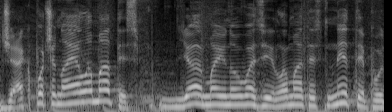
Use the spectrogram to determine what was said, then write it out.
Джек починає ламатись. Я маю на увазі ламатись не типу,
